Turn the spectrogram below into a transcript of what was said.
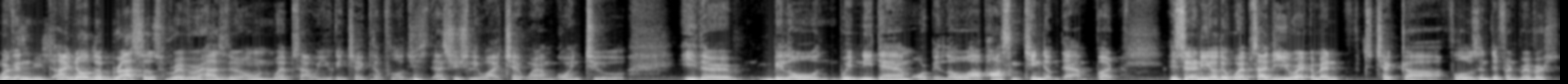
we're gonna. Sure. I know the Brazos River has their own website where you can check the flow. Just, that's usually why I check when I'm going to either below Whitney Dam or below uh, Possum Kingdom Dam. But is there any other website that you recommend to check uh, flows in different rivers?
